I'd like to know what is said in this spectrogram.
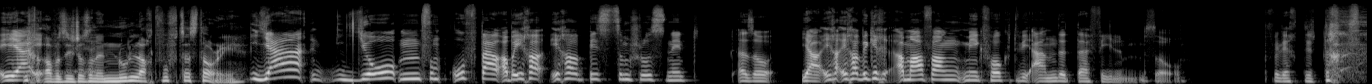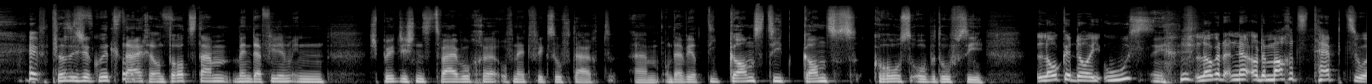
Ja, ich, aber es ist doch so eine 0815-Story. Ja, ja, mm, vom Aufbau. Aber ich habe ich ha bis zum Schluss nicht. Also, ja, ich, ich habe wirklich am Anfang mich gefragt, wie endet der Film. So. Vielleicht ist das. Das ist ein gutes Zeichen. Und trotzdem, wenn der Film in spätestens zwei Wochen auf Netflix auftaucht ähm, und er wird die ganze Zeit ganz groß oben drauf sein, Loggt euch aus. Loggt, ne, oder macht das Tab zu.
